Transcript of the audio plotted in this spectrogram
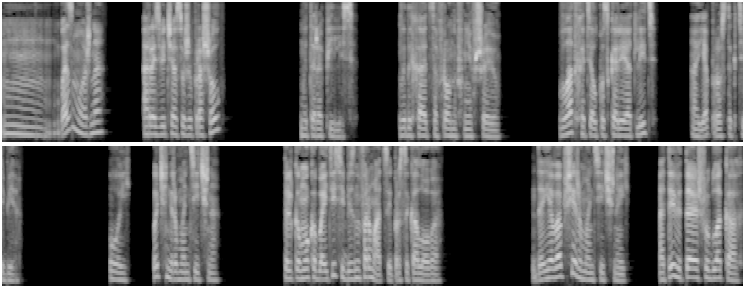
Ммм, возможно. А разве час уже прошел? Мы торопились. Выдыхает Сафронов мне в шею. Влад хотел поскорее отлить, а я просто к тебе. Ой, очень романтично. Только мог обойтись и без информации про Соколова. Да я вообще романтичный. А ты витаешь в облаках,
